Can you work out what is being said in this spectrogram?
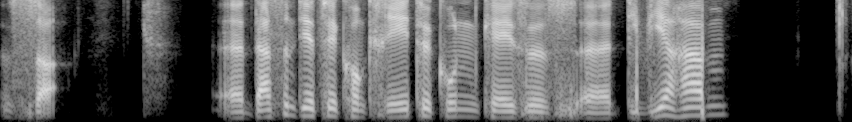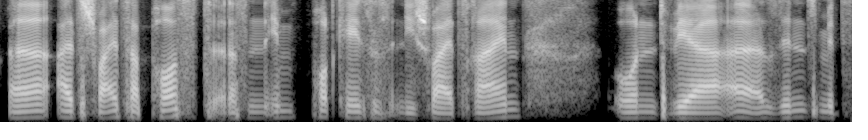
so. Äh, das sind jetzt hier konkrete Kundencases, äh, die wir haben als Schweizer Post. Das sind Import-Cases in die Schweiz rein. Und wir sind mit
